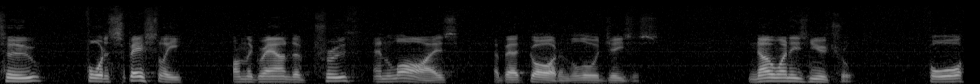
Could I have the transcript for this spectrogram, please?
Two, fought especially on the ground of truth and lies about God and the Lord Jesus. No one is neutral. Four,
